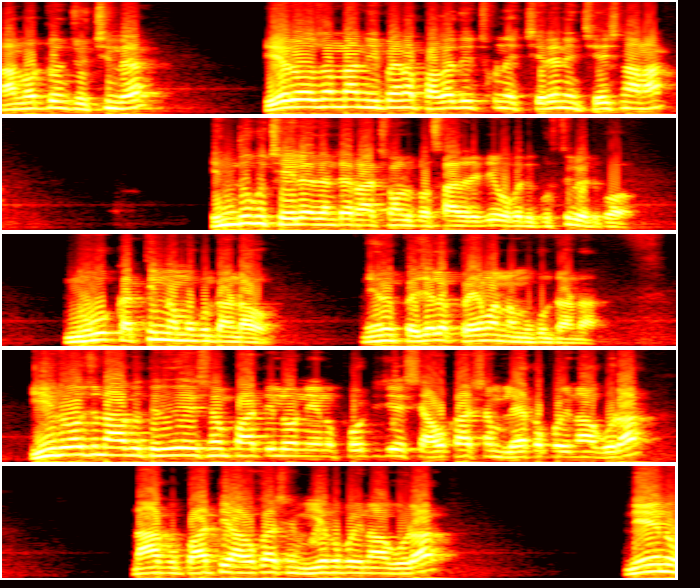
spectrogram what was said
నా నోట్ల నుంచి వచ్చిందా? ఏ రోజన్నా నీ పైన పగ తెచ్చుకునే చర్య నేను చేసినానా? ఎందుకు చేయలేదంటే రాచమౌళి ప్రసాద్ రెడ్డి ఒకటి గుర్తుపెట్టుకో. నువ్వు కత్తిని నమ్ముకుంటాడావు. నేను ప్రజల ప్రేమను నమ్ముకుంటాడా. ఈ రోజు నాకు తెలుగుదేశం పార్టీలో నేను పోటీ చేసే అవకాశం లేకపోయినా కూడా నాకు పార్టీ అవకాశం ఇవ్వకపోయినా కూడా నేను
